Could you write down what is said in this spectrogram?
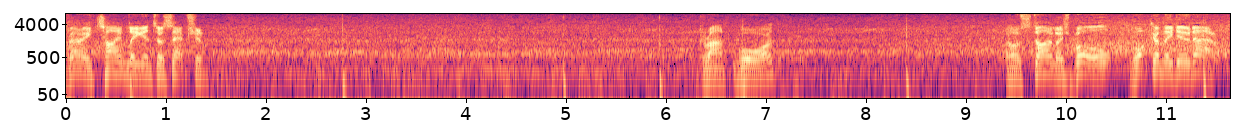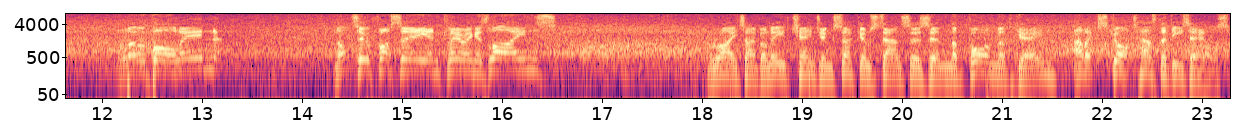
Very timely interception. Grant Ward. Oh, stylish ball. What can they do now? Low ball in. Not too fussy in clearing his lines. Right, I believe changing circumstances in the Bournemouth game. Alex Scott has the details.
